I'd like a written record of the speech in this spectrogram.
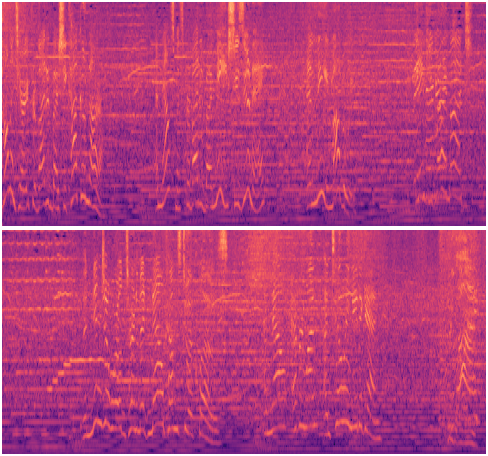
Commentary provided by Shikaku Nara. Announcements provided by me, Shizune. And me, Mabui. Thank you very much. The Ninja World Tournament now comes to a close. And now, everyone, until we meet again. Goodbye.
